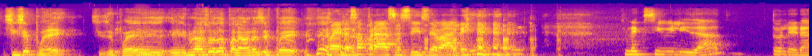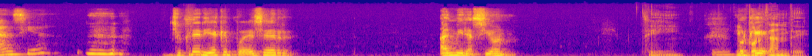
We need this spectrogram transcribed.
sí se puede. Sí se puede. En una sola palabra se puede. Bueno, esa frase sí se vale. Flexibilidad, tolerancia yo creería que puede ser admiración. Sí, importante.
